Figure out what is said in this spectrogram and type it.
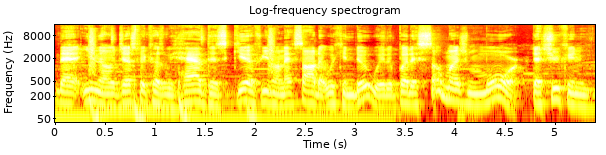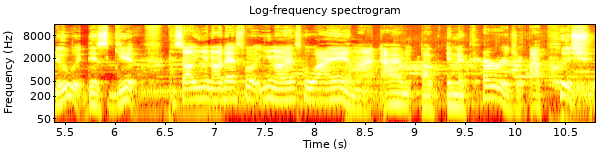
that, you know, just because we have this gift, you know, that's all that we can do with it. But it's so much more that you can do with this gift. So, you know, that's what, you know, that's who I am. I, I'm an encourager. I push you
